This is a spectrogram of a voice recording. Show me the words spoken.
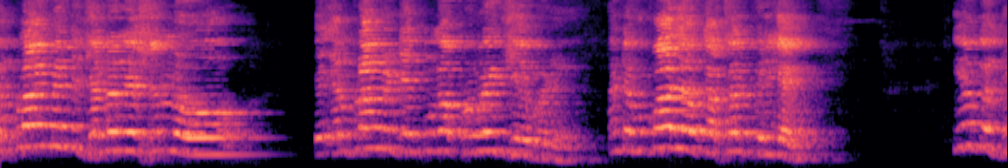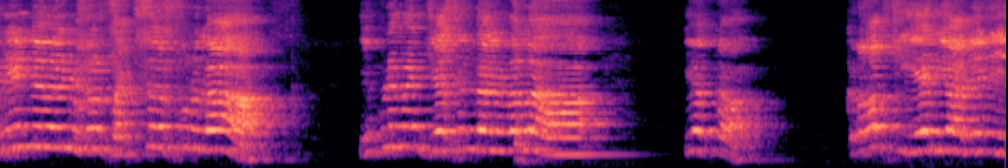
ఎంప్లాయ్మెంట్ జనరేషన్లో ఎంప్లాయ్మెంట్ ఎక్కువగా ప్రొవైడ్ చేయబడింది. అంటే ఉపాధి అవకాశాలు పెరిగాయి. ఈ యొక్క గ్రీన్ రెవల్యూషన్ సక్సెస్ఫుల్గా ఇంప్లిమెంట్ చేసిన దానివల్ల ఈ యొక్క క్రాప్స్ ఏరియా అనేది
